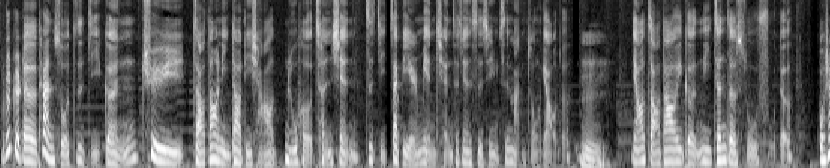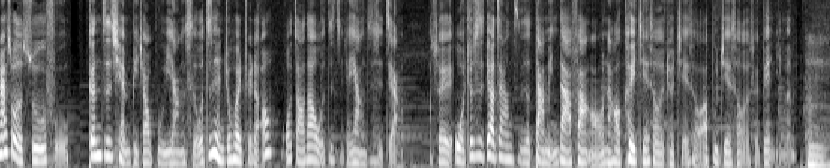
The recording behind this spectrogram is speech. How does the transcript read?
我就觉得探索自己跟去找到你到底想要如何呈现自己在别人面前这件事情是蛮重要的。嗯，你要找到一个你真的舒服的。我现在说的舒服，跟之前比较不一样是，我之前就会觉得哦，我找到我自己的样子是这样，所以我就是要这样子的大明大放哦，然后可以接受的就接受，啊不接受的随便你们。嗯，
